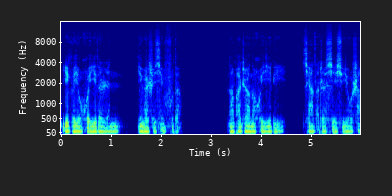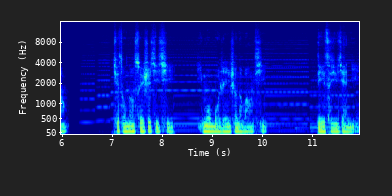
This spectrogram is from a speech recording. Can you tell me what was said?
一个有回忆的人应该是幸福的，哪怕这样的回忆里夹杂着些许忧伤，却总能随时记起一幕幕人生的往昔。第一次遇见你，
